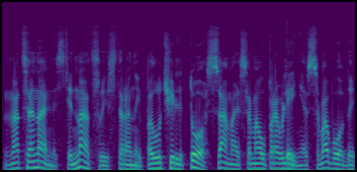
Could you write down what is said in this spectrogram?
национальности, нации страны получили то самое самоуправление, свободы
